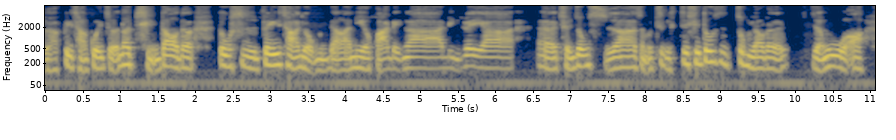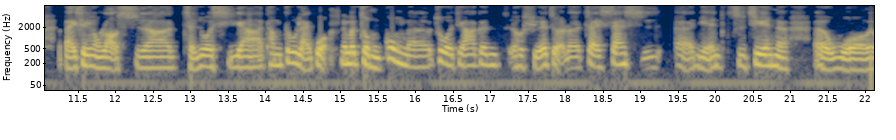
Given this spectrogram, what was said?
呃非常规则。那请到的都是非常有名的啊，聂华苓啊、李瑞啊、呃陈忠实啊，什么这个这些都是重要的。人物啊，白先勇老师啊，陈若曦啊，他们都来过。那么总共呢，作家跟学者呢，在三十呃年之间呢，呃，我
